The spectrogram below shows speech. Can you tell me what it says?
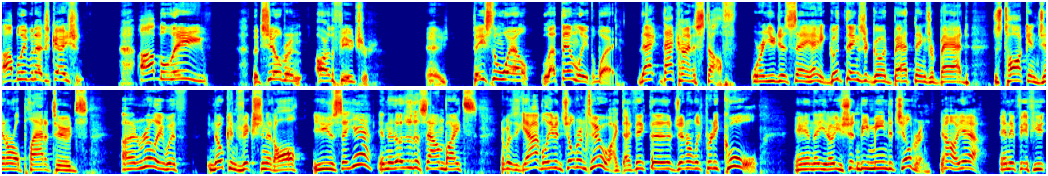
I believe in education. I believe the children are the future. Teach them well. Let them lead the way. That that kind of stuff where you just say, "Hey, good things are good, bad things are bad." Just talk in general platitudes, uh, and really with no conviction at all. You just say, "Yeah," and then those are the sound bites. Everybody's like, "Yeah, I believe in children too. I, I think they're generally pretty cool, and you know you shouldn't be mean to children." Oh yeah, and if if you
